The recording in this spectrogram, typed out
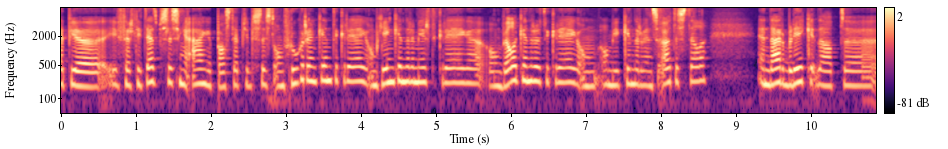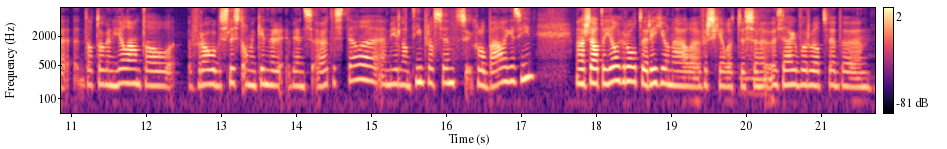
heb je je fertiliteitsbeslissingen aangepast? Heb je beslist om vroeger een kind te krijgen, om geen kinderen meer te krijgen, om wel kinderen te krijgen, om, om je kinderwens uit te stellen? En daar bleek dat, uh, dat toch een heel aantal vrouwen beslist om een kinderwens uit te stellen, meer dan 10% globaal gezien. Maar er zaten heel grote regionale verschillen tussen. We zagen bijvoorbeeld, we hebben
